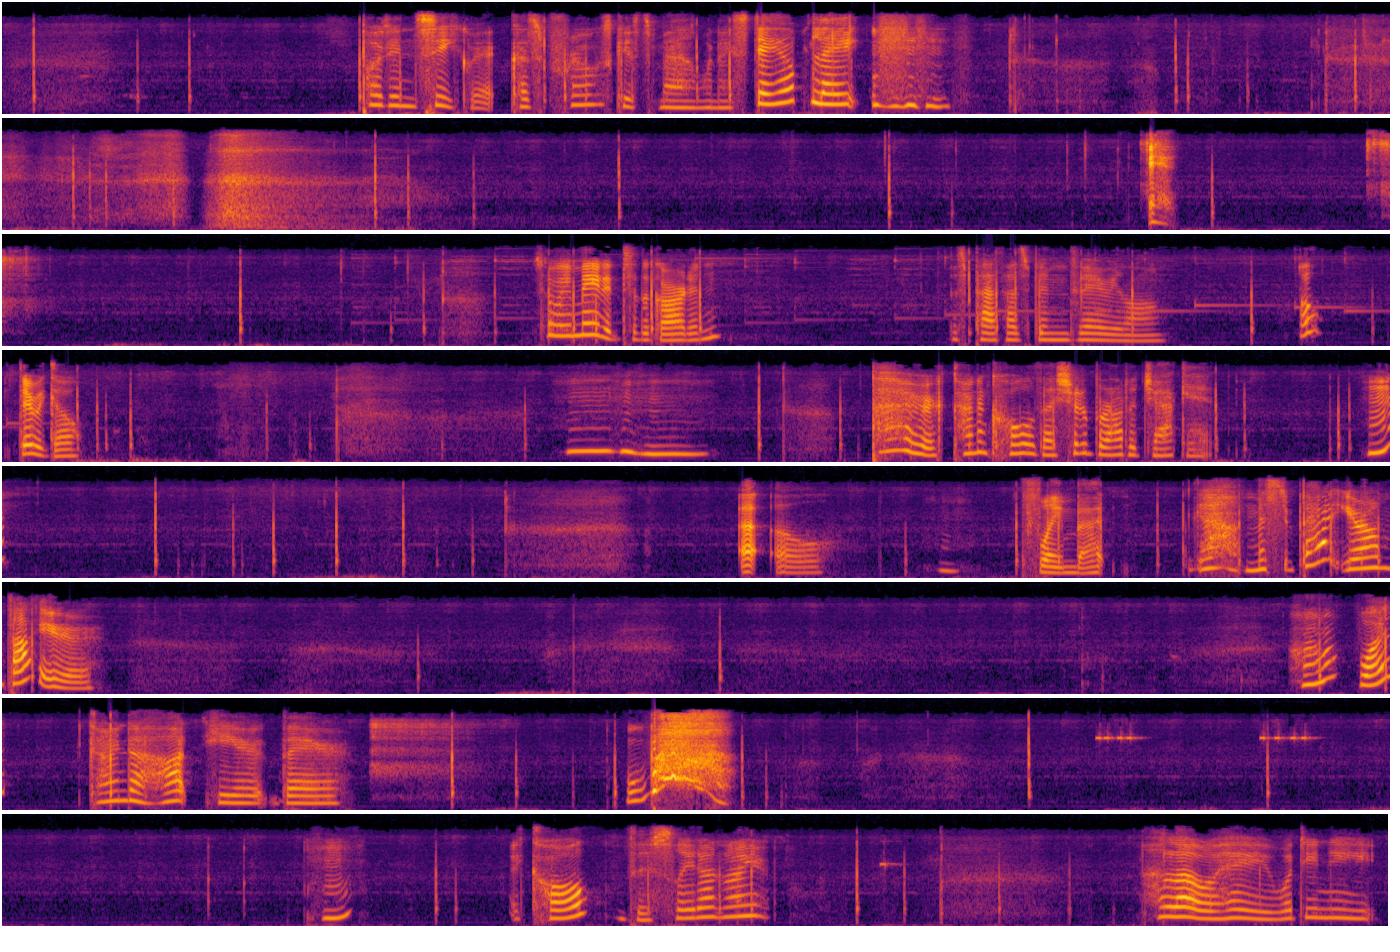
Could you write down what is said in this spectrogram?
But in secret, 'cause Froze gets mad when I stay up late. made it to the garden. This path has been very long. Oh, there we go. Brr, kind of cold. I should have brought a jacket. Hmm? Uh-oh. Flame bat. Yeah, Mr. Bat, you're on fire. Huh? What? Kinda hot here, there. Wah! Hmm? A call? This late at night? Hello, hey, what do you need?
